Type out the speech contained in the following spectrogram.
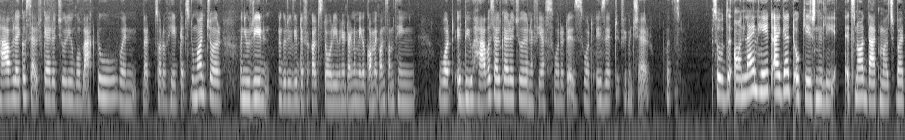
have like a self care ritual you go back to when that sort of hate gets too much, or when you read like a really difficult story, when you're trying to make a comic on something? What uh, do you have a self care ritual, and if yes, what it is? What is it? If you can share with so the online hate i get occasionally it's not that much but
